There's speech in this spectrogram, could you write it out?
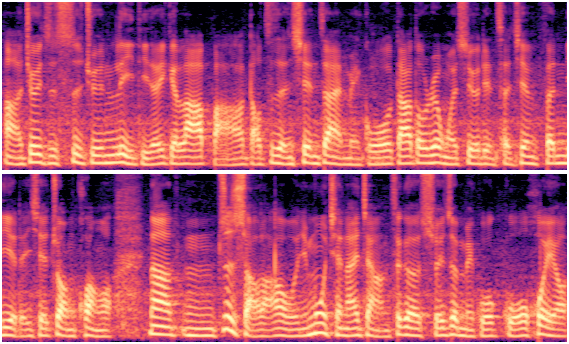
啊，就一直势均力敌的一个拉拔，导致人现在美国大家都认为是有点呈现分裂的一些状况哦。那嗯，至少了哦，你目前来讲，这个随着美国国会哦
